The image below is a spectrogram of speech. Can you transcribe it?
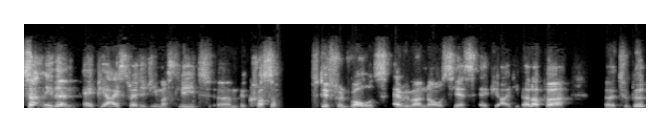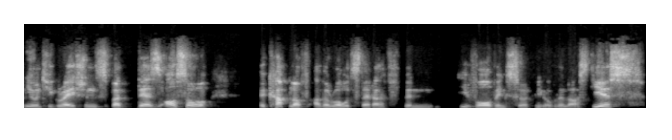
certainly the API strategy must lead um, across of different roles. Everyone knows, yes, API developer uh, to build new integrations, but there's also a couple of other roles that have been evolving certainly over the last years.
